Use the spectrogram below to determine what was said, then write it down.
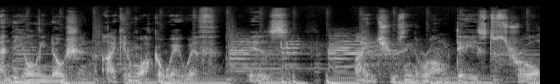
And the only notion I can walk away with is I am choosing the wrong days to stroll.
